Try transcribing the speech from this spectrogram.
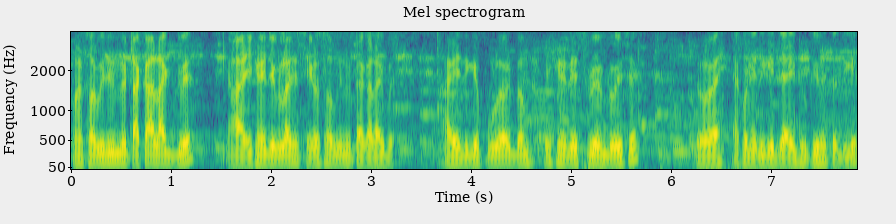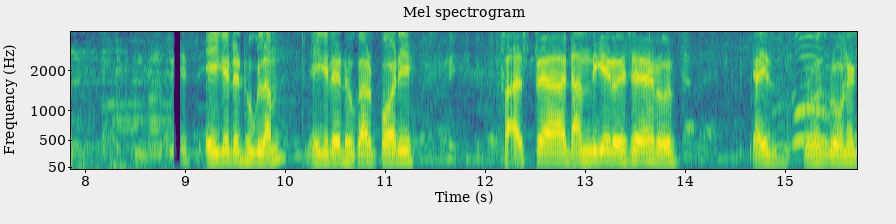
মানে সব কিছু কিন্তু টাকা লাগবে আর এখানে যেগুলো আছে সেগুলো সব কিন্তু টাকা লাগবে। আর এদিকে পুরো একদম এখানে রেস্টুরেন্ট রয়েছে তো এখন এদিকে যাই ঢুকি ভেতর দিকে। এই গেটে ঢুকলাম। এই গেটে ঢোকার পরই ফার্স্ট ডান দিকে রয়েছে রোজ গাইজ রোজগুলো অনেক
